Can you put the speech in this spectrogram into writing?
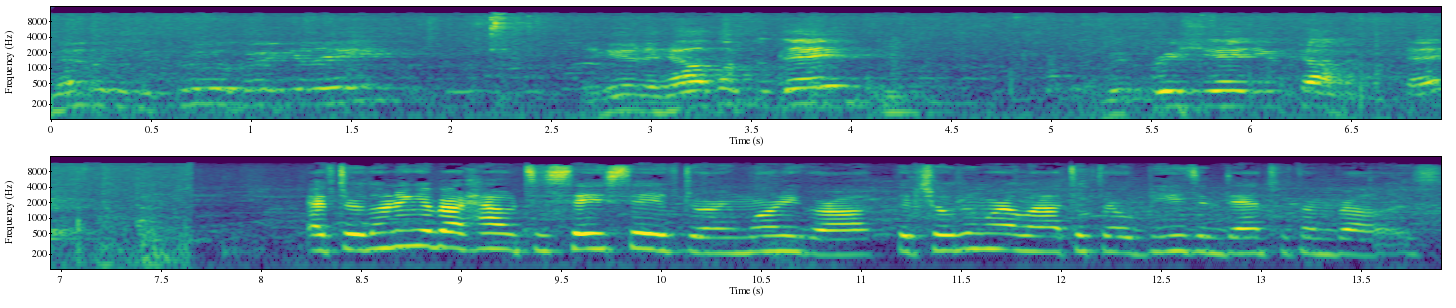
members of the crew of Hercules, they're here to help us today. We appreciate you coming, okay? After learning about how to stay safe during Mardi Gras, the children were allowed to throw beads and dance with umbrellas.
